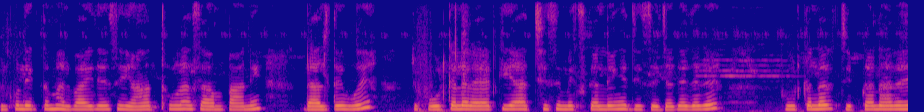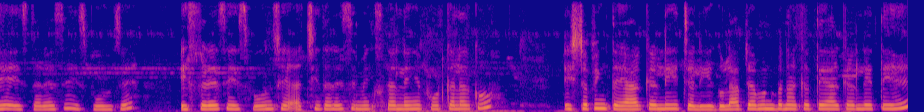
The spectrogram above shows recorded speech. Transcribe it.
बिल्कुल एकदम हलवाई जैसे यहाँ थोड़ा सा हम पानी डालते हुए जो फ़ूड कलर ऐड किया, अच्छे से मिक्स कर लेंगे, जिससे जगह जगह फ़ूड कलर चिपका ना रहे इस तरह से स्पून से। इस तरह से स्पून से अच्छी तरह से मिक्स कर लेंगे फ़ूड कलर को। स्टफिंग तैयार कर ली। चलिए गुलाब जामुन बनाकर तैयार कर लेते हैं।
